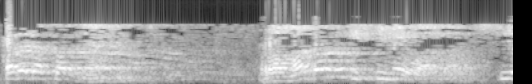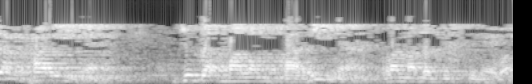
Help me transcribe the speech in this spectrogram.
pada dasarnya, Ramadan istimewa siang harinya juga malam harinya Ramadan istimewa.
